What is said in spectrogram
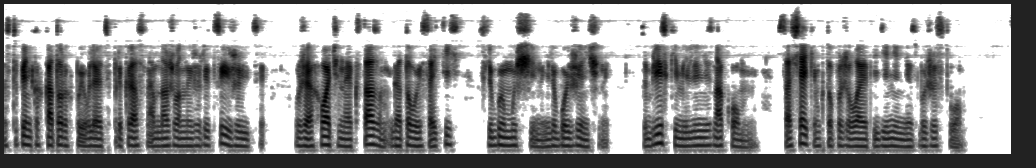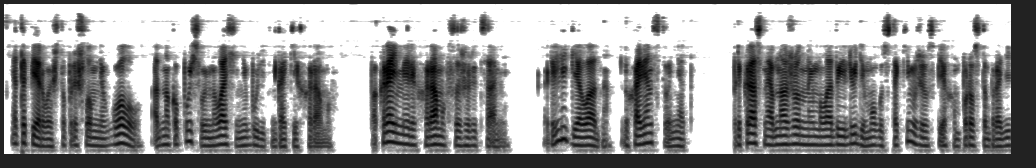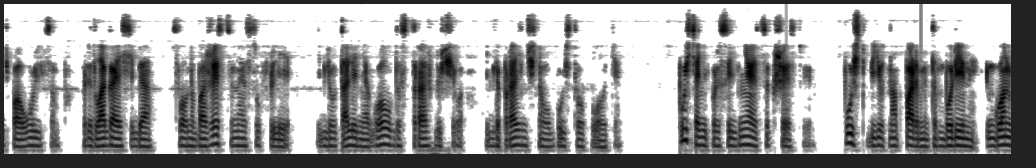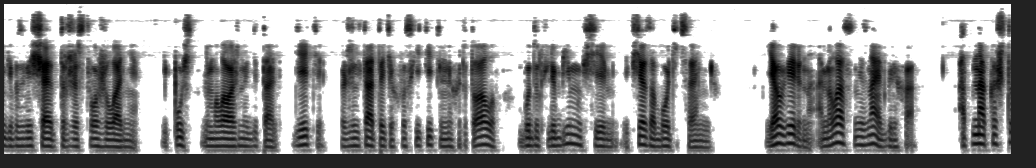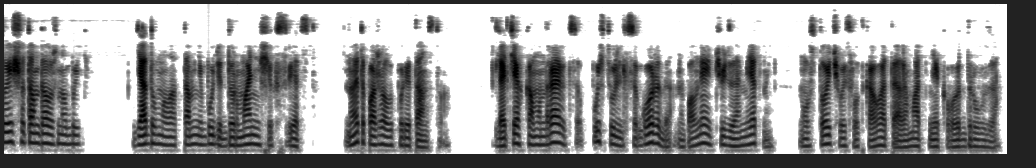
на ступеньках которых появляются прекрасные обнаженные жрецы и жрицы, уже охваченные экстазом и готовые сойтись с любым мужчиной и любой женщиной, с близкими или незнакомыми, со всяким, кто пожелает единения с божеством. Это первое, что пришло мне в голову, однако пусть в Эмиласе не будет никаких храмов. По крайней мере, храмов со жрецами. Религия, ладно, духовенства нет. Прекрасные обнаженные молодые люди могут с таким же успехом просто бродить по улицам, предлагая себя, словно божественное суфле, и для утоления голода страждущего, и для праздничного буйства плоти. Пусть они присоединяются к шествию, пусть бьют над парами тамбурины и гонги возвещают торжество желания, и пусть, немаловажная деталь, дети, результат этих восхитительных ритуалов будут любимы всеми, и все заботятся о них. Я уверена, Амелас не знает греха. Однако, что еще там должно быть? Я думала, там не будет дурманящих средств, но это, пожалуй, пуританство. Для тех, кому нравится, пусть улицы города наполняют чуть заметный, но устойчивый сладковатый аромат некого друза,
